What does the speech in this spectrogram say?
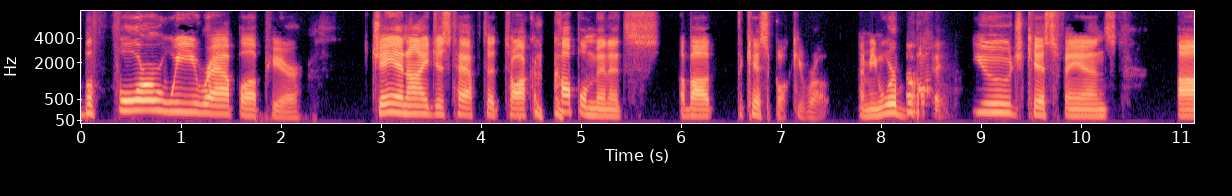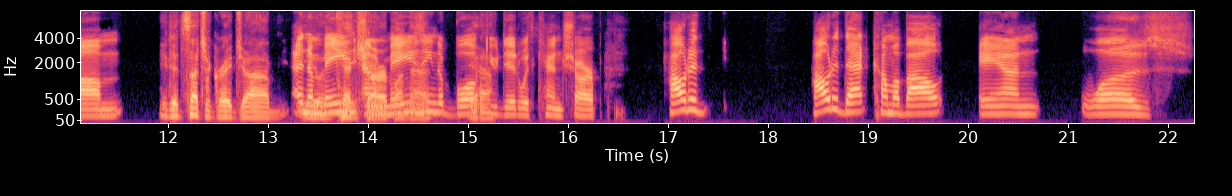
before we wrap up here, Jay and I just have to talk a couple minutes about the Kiss book you wrote. I mean, we're okay. Huge Kiss fans. Um, you did such a great job. An amazing, an amazing book yeah. you did with Ken Sharp. How did how did that come about? And was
